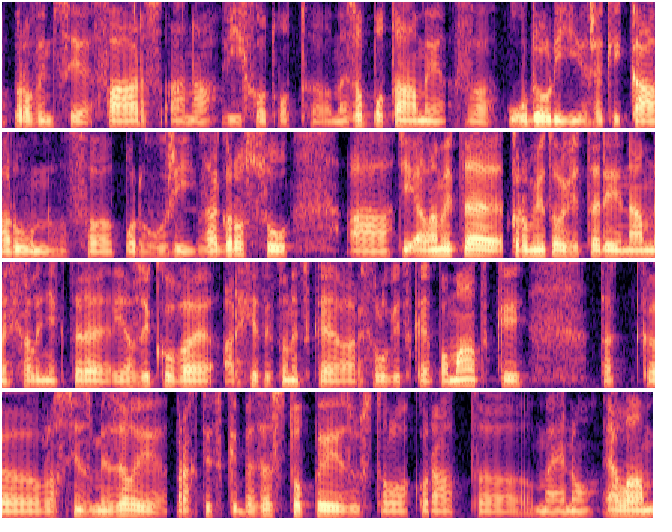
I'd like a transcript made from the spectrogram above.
provincie Fars a na východ od Mezopotámie v údolí řeky Kárun v podhůří Zagrosu. A ti Elamité, kromě toho, že tedy nám nechali některé jazykové, architektonické a archeologické památky, tak vlastně zmizely prakticky bez stopy, zůstalo akorát jméno Elam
